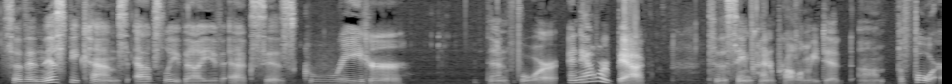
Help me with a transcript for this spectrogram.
So then this becomes absolute value of x is greater than 4. And now we're back to the same kind of problem we did um, before.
